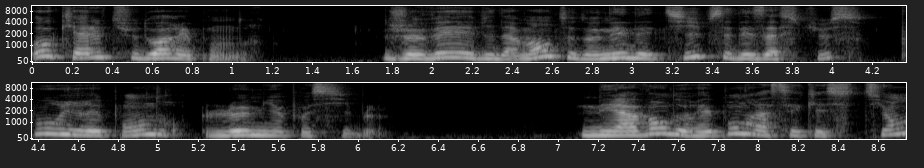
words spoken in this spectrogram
auxquelles tu dois répondre. Je vais évidemment te donner des tips et des astuces pour y répondre le mieux possible. Mais avant de répondre à ces questions,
